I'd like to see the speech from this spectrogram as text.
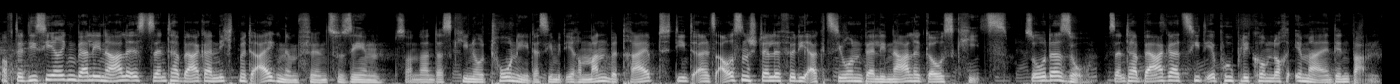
Auf der diesjährigen Berlinale ist Senta Berger nicht mit eigenem Film zu sehen, sondern das Kino Toni, das sie mit ihrem Mann betreibt, dient als Außenstelle für die Aktion Berlinale Goes Kiez. So oder so, Senta Berger zieht ihr Publikum noch immer in den Bann.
